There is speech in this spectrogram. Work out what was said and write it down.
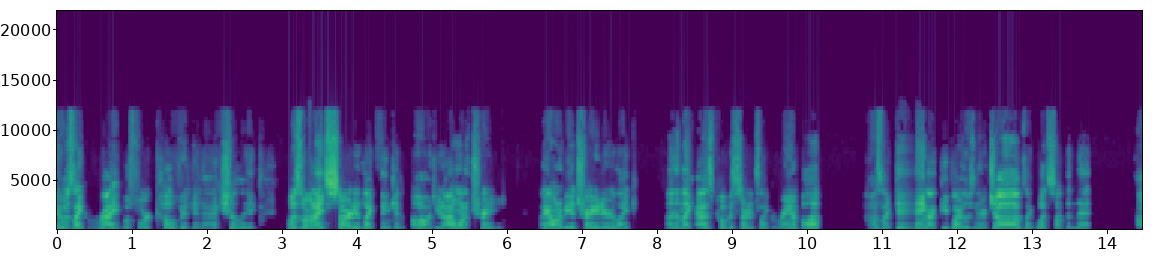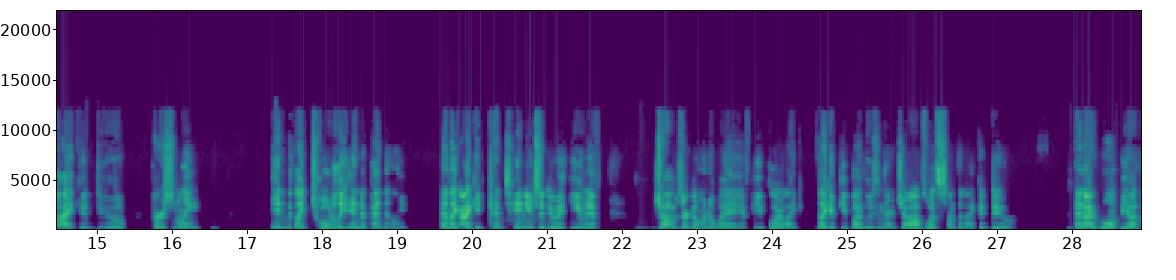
It was like right before COVID hit actually was when I started like thinking, oh dude, I want to trade. Like I want to be a trader. Like, and then like as COVID started to like ramp up, I was like, dang, like people are losing their jobs. Like, what's something that I could do personally, in like totally independently, and like I could continue to do it even if jobs are going away. If people are like, like if people are losing their jobs, what's something I could do? And I won't be. out,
